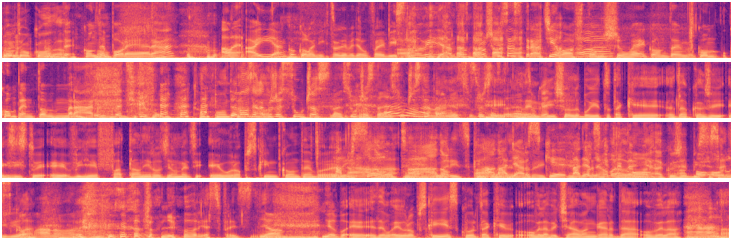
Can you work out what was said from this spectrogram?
To je to kon, Konte- no. Contemporéra. Ale aj Janko Koleník to nevedel úplne vysloviť a to trošku sa stratilo v tom šume, kontem, kom, kompentomrári. To je vlastne akože súčasné, súčasné, áno. tanec. Súčasný Hej, tanec. len okay. vieš, lebo je to také, napríklad, že existuje, e, je fatálny rozdiel medzi európskym contemporary Absolútne. a americkým áno. Maďarské, maďarské To Ale o- akože by o- si o sa ruskom, divila. áno, áno. to nehovoria presne. No. Nie, lebo e, to európske je skôr také oveľa väčšia avantgarda, oveľa Aha. a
